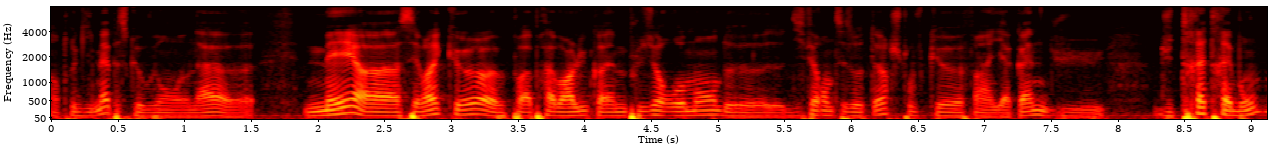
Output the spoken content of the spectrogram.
entre guillemets parce que vous on a euh, mais euh, c'est vrai que après avoir lu quand même plusieurs romans de, différents de ces auteurs, je trouve que enfin il y a quand même du du très très bon.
